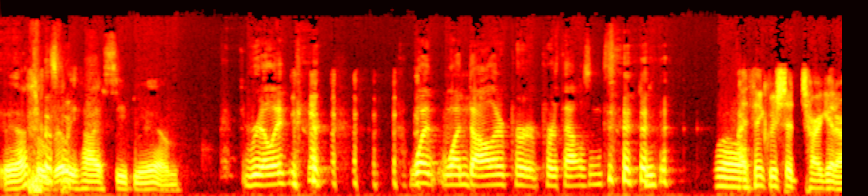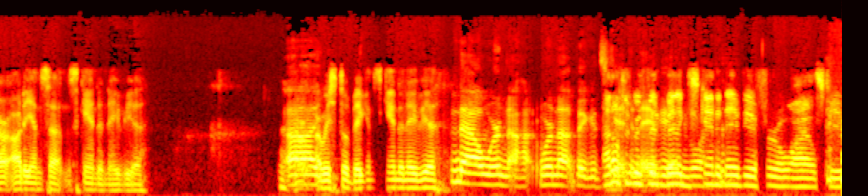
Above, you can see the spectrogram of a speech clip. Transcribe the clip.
yeah, that's a really high CPM. Really, one one dollar per per thousand. Well, I think we should target our audience out in Scandinavia. uh, Are we still big in Scandinavia? no, we're not. We're not big in Scandinavia. I don't think we've been Scandinavia been in. Scandinavia for a while, Steve.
